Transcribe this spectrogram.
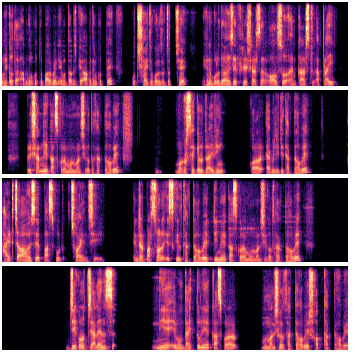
অভিজ্ঞতা আবেদন করতে পারবেন এবং তাদেরকে আবেদন করতে উৎসাহিত করে যাচ্ছে। এখানে বলে দেওয়া হয়েছে ফ্রেশার্স আর also encouraged to apply pressure নিয়ে কাজ করার মন মানসিকতা থাকতে হবে। মোটরসাইকেল ড্রাইভিং করার অ্যাবিলিটি থাকতে হবে। হাইট চাওয়া হয়েছে পাঁচ ফুট ছয় ইঞ্চি। ইন্টারপার্সোনাল স্কিল থাকতে হবে। টিমে কাজ করার মন মানসিকতা থাকতে হবে। যে কোনো চ্যালেঞ্জ নিয়ে এবং দায়িত্ব নিয়ে কাজ করার মানসিকতা থাকতে হবে সৎ থাকতে হবে।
